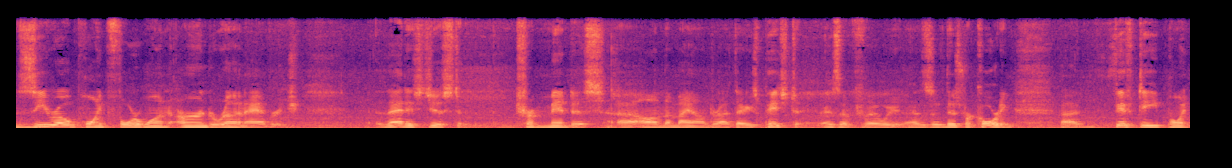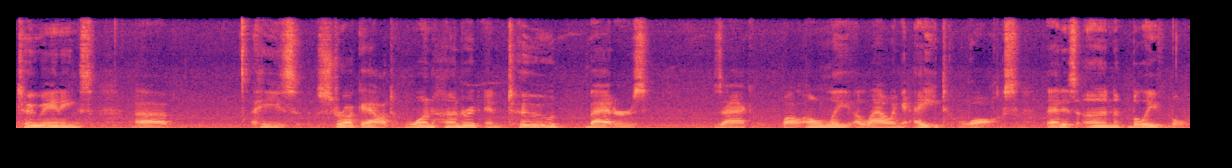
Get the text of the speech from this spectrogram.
0.41 earned run average. That is just tremendous uh, on the mound right there. He's pitched as of uh, we, as of this recording, uh, 50.2 innings. Uh, he's struck out 102 batters, Zach, while only allowing eight walks. That is unbelievable.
